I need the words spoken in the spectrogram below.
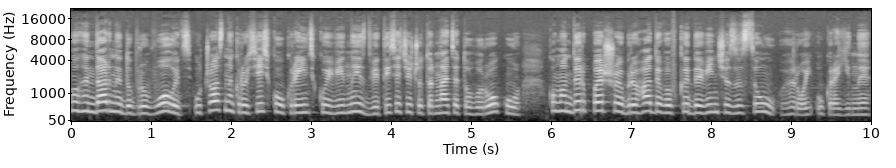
Легендарний доброволець, учасник російсько-української війни з 2014 року, командир першої бригади Вовки «Да Вінчі» ЗСУ, Герой України.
